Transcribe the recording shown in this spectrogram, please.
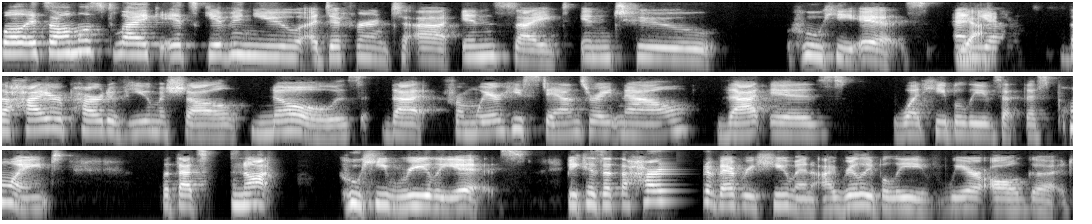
Well, it's almost like it's given you a different uh, insight into who he is. And Yeah. yet, the higher part of you, Michelle, knows that from where he stands right now, that is what he believes at this point. But that's not who he really is. Because at the heart of every human, I really believe we are all good.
